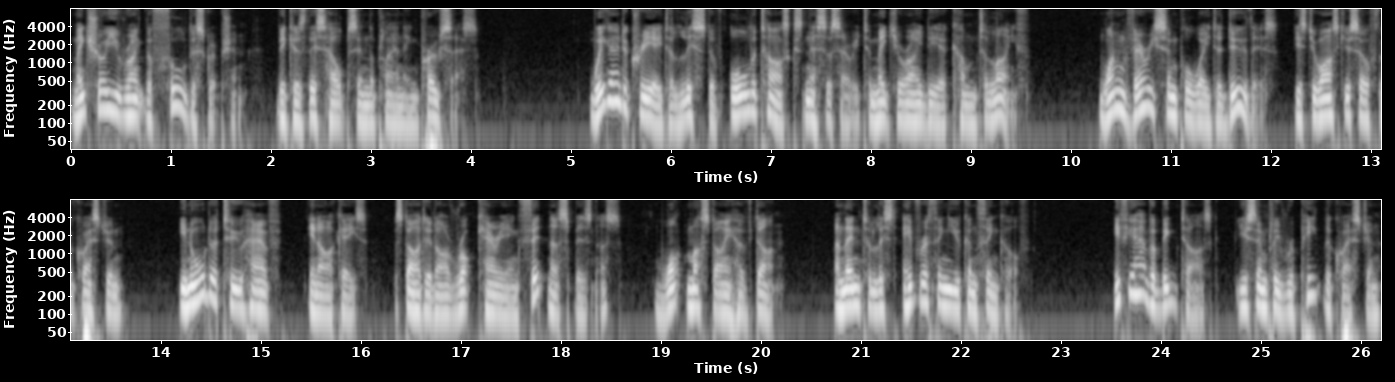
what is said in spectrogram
Make sure you write the full description because this helps in the planning process. We're going to create a list of all the tasks necessary to make your idea come to life. One very simple way to do this is to ask yourself the question in order to have, in our case, started our rock carrying fitness business, what must I have done? And then to list everything you can think of. If you have a big task, you simply repeat the question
